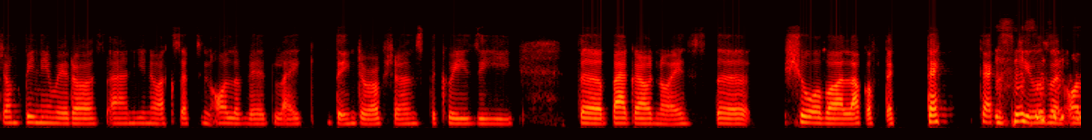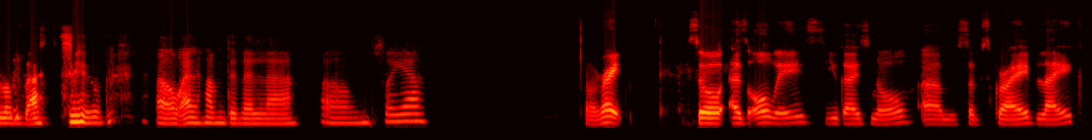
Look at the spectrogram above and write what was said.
jumping in with us and you know accepting all of it, like the interruptions, the crazy, the background noise, the show of our lack of tech tech tech skills and all of that too. Um, Alhamdulillah. Um, so yeah. All right. So as always, you guys know, um, subscribe, like.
